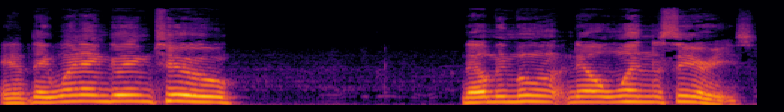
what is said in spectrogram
And if they win in game 2, they'll be moving, they'll win the series.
